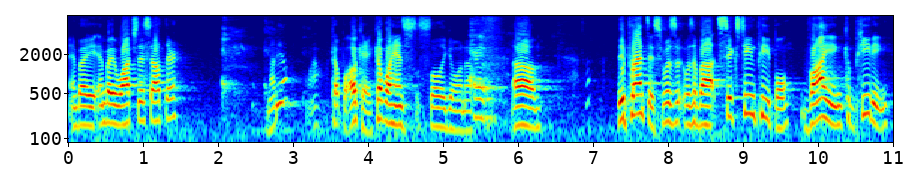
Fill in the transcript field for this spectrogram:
Anybody, anybody watch this out there? None of you? Wow, a couple. Okay, a couple of hands slowly going up. Um, the Apprentice was, was about 16 people vying, competing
